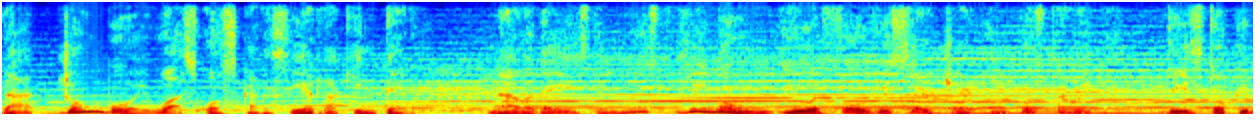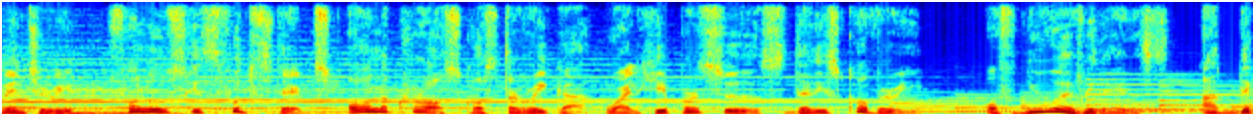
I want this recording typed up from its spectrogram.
That young boy was Oscar Sierra Quintero, nowadays the most renowned UFO researcher in Costa Rica. This documentary follows his footsteps all across Costa Rica while he pursues the discovery of new evidence at the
